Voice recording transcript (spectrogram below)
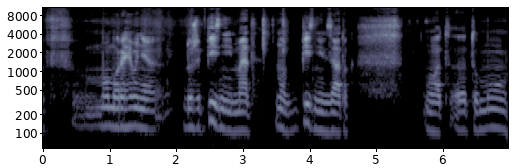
в моєму регіоні дуже пізній мед, ну, пізній взяток. От, е, тому,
